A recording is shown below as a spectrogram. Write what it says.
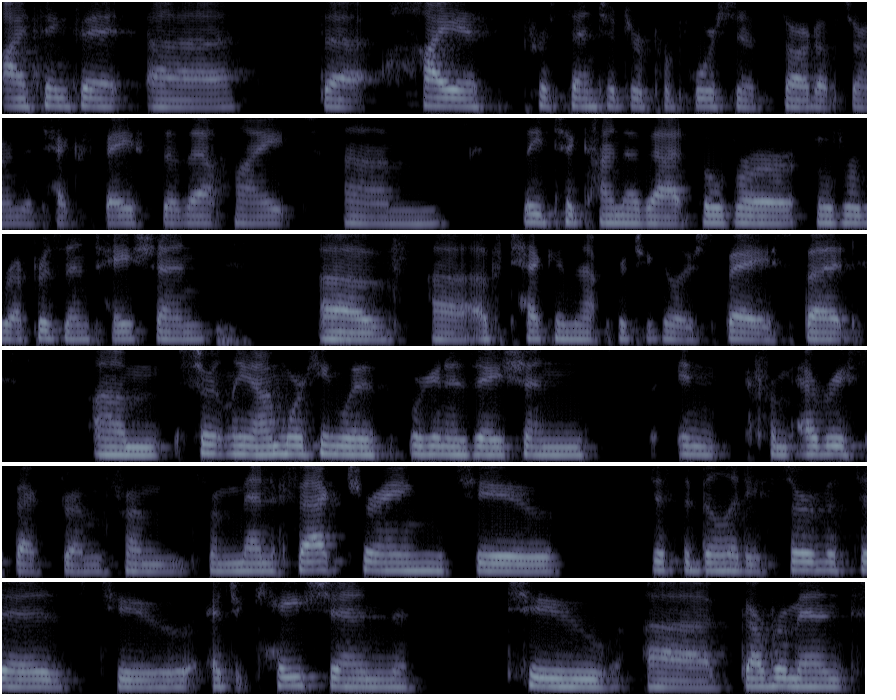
i think that uh, the highest percentage or proportion of startups are in the tech space. So that might um, lead to kind of that over over representation of uh, of tech in that particular space. But um, certainly i'm working with organizations in from every spectrum from from manufacturing to disability services to education to uh, government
